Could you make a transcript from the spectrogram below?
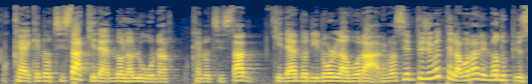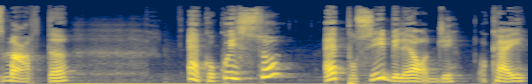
ok? Che non si sta chiedendo la luna, che non si sta chiedendo di non lavorare, ma semplicemente lavorare in modo più smart. Ecco, questo è possibile oggi, ok?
